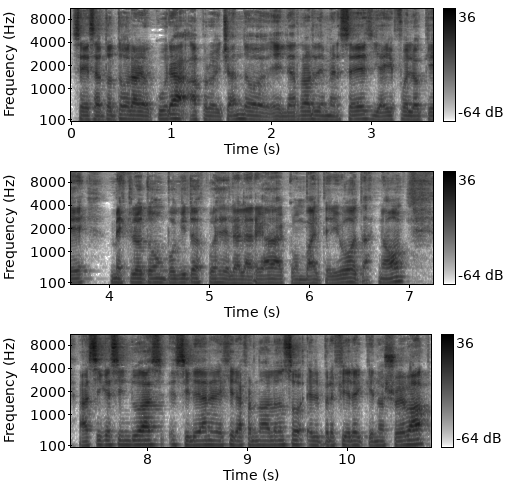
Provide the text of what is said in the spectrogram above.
se desató toda la locura aprovechando el error de Mercedes y ahí fue lo que mezcló todo un poquito después de la largada con Valtteri Bottas, ¿no? Así que sin dudas, si le dan a elegir a Fernando Alonso, prefiere que no llueva,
